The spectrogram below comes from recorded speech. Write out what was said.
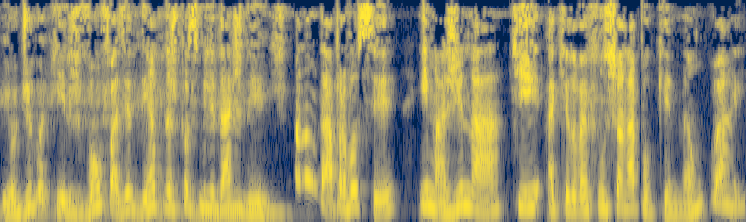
e eu digo aqui, eles vão fazer dentro das possibilidades deles. Mas não dá para você imaginar que aquilo vai funcionar, porque não vai.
